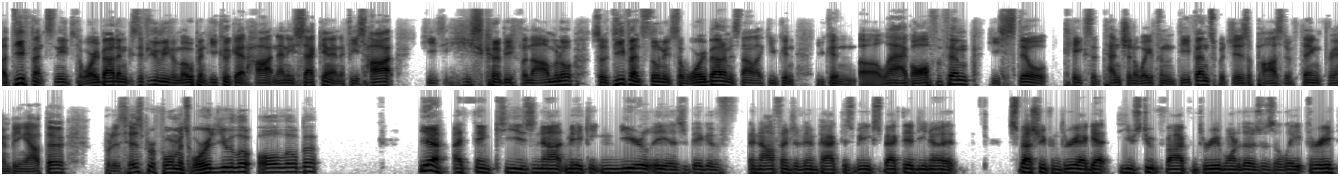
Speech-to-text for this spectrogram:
a defense needs to worry about him because if you leave him open, he could get hot in any second. And if he's hot, he's he's going to be phenomenal. So defense still needs to worry about him. It's not like you can you can uh, lag off of him. He still takes attention away from the defense, which is a positive thing for him being out there. But is his performance worried you a little, all a little bit? Yeah, I think he's not making nearly as big of an offensive impact as we expected. You know, especially from three. I get he was two for five from three. One of those was a late three.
